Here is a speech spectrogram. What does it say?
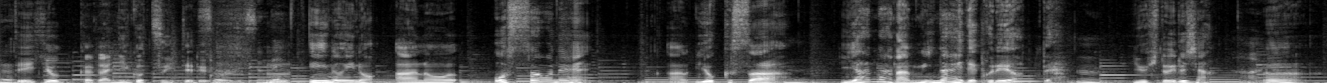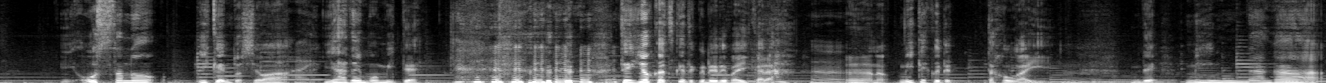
うん 低評価が2個ついてる。そうですね、うん、いいのいいの。あのおっさんはねあよくさ、うん。嫌なら見ないでくれよってうん。言う人いるじゃん、はい。うんおっさんの意見としては、はい。嫌でも見て。低評価つけてくれればいいから、うん。うん、あの見てくれた方がいい。うん。でみんなが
